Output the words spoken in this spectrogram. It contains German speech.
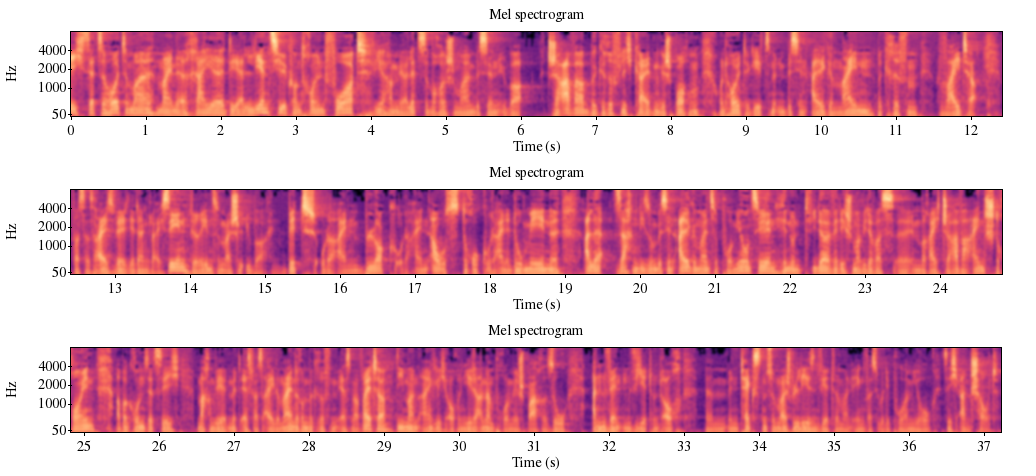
Ich setze heute mal meine Reihe der Lernzielkontrollen fort. Wir haben ja letzte Woche schon mal ein bisschen über Java-Begrifflichkeiten gesprochen und heute geht's mit ein bisschen allgemeinen Begriffen weiter. Was das heißt, werdet ihr dann gleich sehen. Wir reden zum Beispiel über ein Bit oder einen Block oder einen Ausdruck oder eine Domäne. Alle Sachen, die so ein bisschen allgemein zur Programmierung zählen. Hin und wieder werde ich schon mal wieder was äh, im Bereich Java einstreuen, aber grundsätzlich machen wir mit etwas allgemeineren Begriffen erstmal weiter, die man eigentlich auch in jeder anderen Programmiersprache so anwenden wird und auch ähm, in Texten zum Beispiel lesen wird, wenn man irgendwas über die Programmierung sich anschaut.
